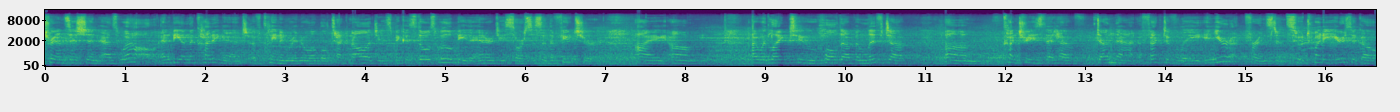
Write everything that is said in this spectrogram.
transition as well and be on the cutting edge of clean and renewable technologies because those will be the energy sources of the future. I, um, I would like to hold up and lift up um, countries that have done that effectively in Europe, for instance, who 20 years ago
